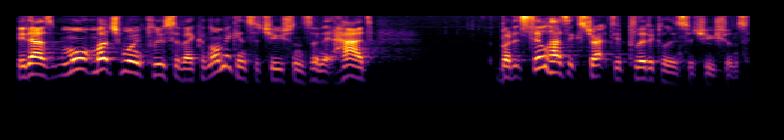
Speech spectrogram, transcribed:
It has more, much more inclusive economic institutions than it had but it still has extractive political institutions.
